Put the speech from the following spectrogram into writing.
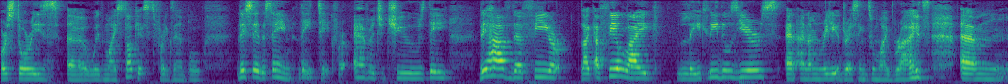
our stories uh, with my stockists, for example, they say the same. They take forever to choose. They they have the fear. Like I feel like lately those years, and and I'm really addressing to my brides. Um,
